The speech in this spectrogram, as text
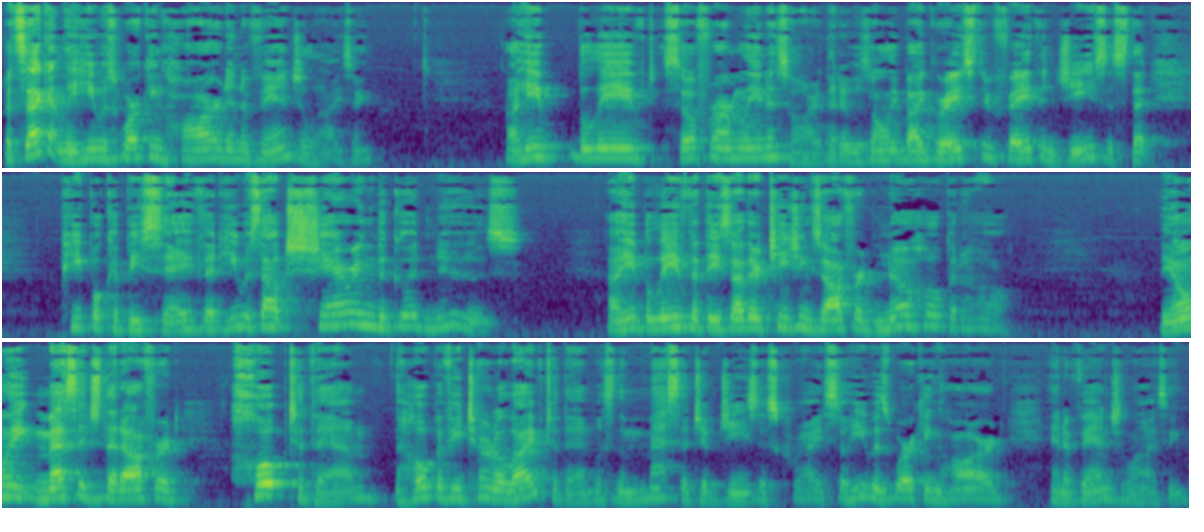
But secondly, he was working hard in evangelizing. Uh, he believed so firmly in his heart that it was only by grace through faith in Jesus that people could be saved, that he was out sharing the good news. Uh, he believed that these other teachings offered no hope at all. The only message that offered hope to them, the hope of eternal life to them, was the message of Jesus Christ. So he was working hard and evangelizing.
